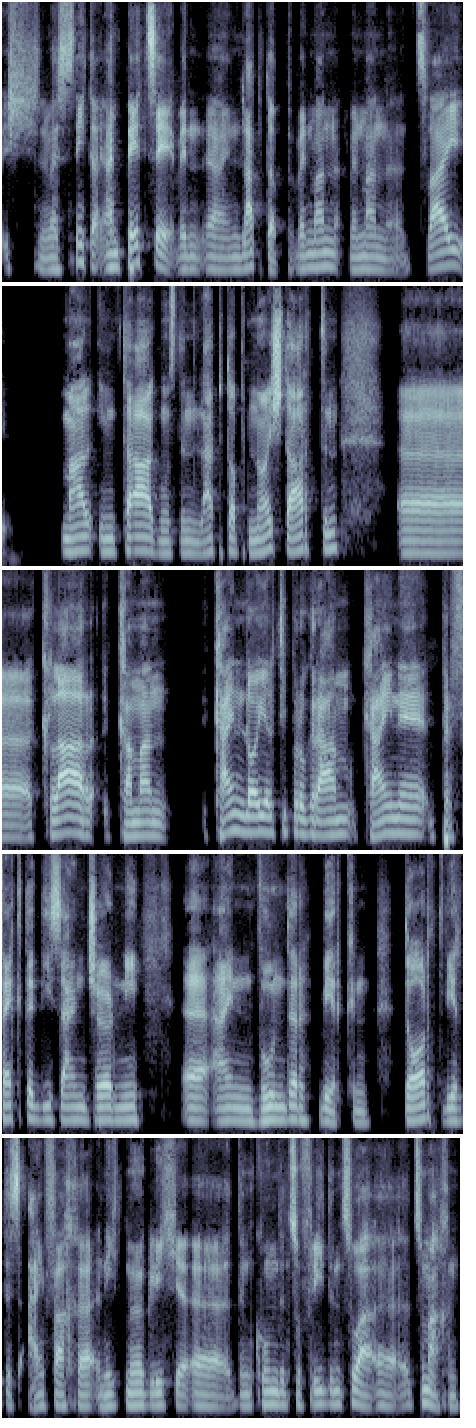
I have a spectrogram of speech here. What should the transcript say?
ich weiß es nicht, ein PC, wenn äh, ein Laptop, wenn man, wenn man zweimal im Tag muss den Laptop neu starten, äh, klar kann man kein Loyalty-Programm, keine perfekte Design-Journey äh, ein Wunder wirken. Dort wird es einfach äh, nicht möglich, äh, den Kunden zufrieden zu, äh, zu machen.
